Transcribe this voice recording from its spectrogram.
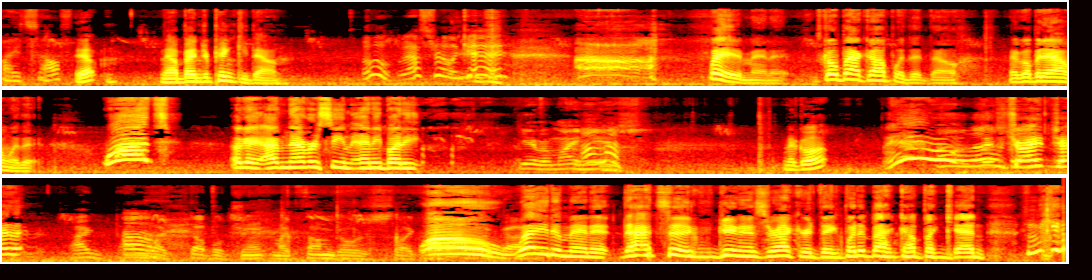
By itself. Yep. Now bend your pinky down. Ooh, that's really good. Wait a minute. Let's go back up with it though. Now go down with it. What? Okay, I've never seen anybody. Yeah, but my Oh, hands. Now go up. Yeah. Oh, little just try. Try that. I, I'm Oh. like double joint. My thumb goes like. Whoa! God. Wait a minute. That's a Guinness record thing. Put it back up again. Get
